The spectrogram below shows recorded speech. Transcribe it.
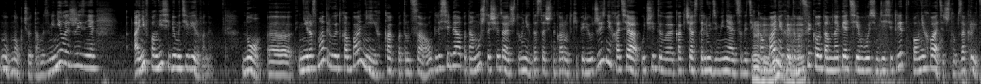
ну, много чего там изменилось в жизни, они вполне себе мотивированы. Но э, не рассматривают компании их как потенциал для себя, потому что считают, что у них достаточно короткий период жизни, хотя, учитывая, как часто люди меняются в этих компаниях, этого цикла там на 5, 7, 8, 10 лет вполне хватит, чтобы закрыть.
